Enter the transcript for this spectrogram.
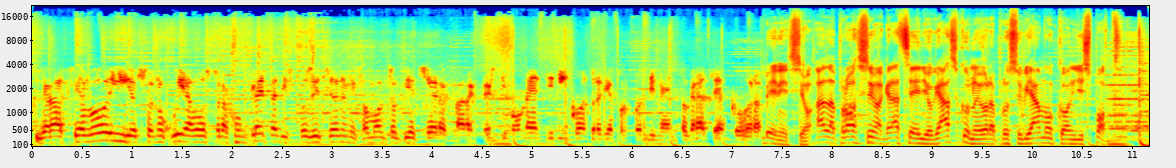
grazie a voi, io sono qui a vostra completa disposizione, mi fa molto piacere fare questi momenti di incontro e di approfondimento. Grazie ancora. Benissimo, alla prossima, grazie Elio Gasco, noi ora proseguiamo con gli spot.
